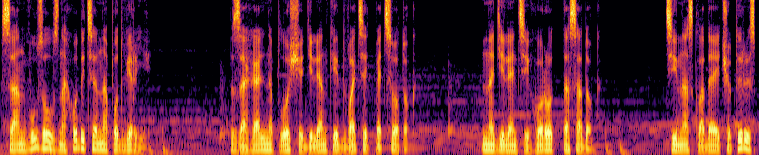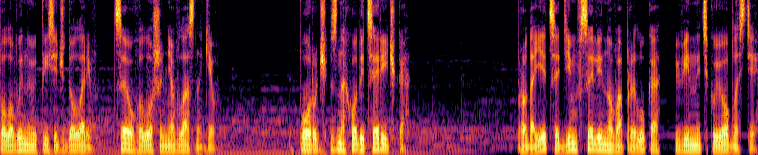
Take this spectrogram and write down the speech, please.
Санвузол знаходиться на подвір'ї. Загальна площа ділянки 25 соток. На ділянці город та садок. Ціна складає 4,5 тисяч доларів. Це оголошення власників. Поруч знаходиться річка. Продається дім в селі Нова Прилука Вінницької області.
